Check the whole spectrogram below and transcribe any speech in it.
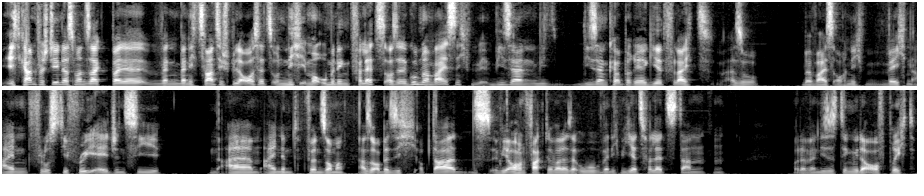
ich kann verstehen, dass man sagt, der, wenn, wenn ich 20 Spiele aussetze und nicht immer unbedingt verletzt aussetze, gut, man weiß nicht, wie sein, wie, wie sein Körper reagiert. Vielleicht, also wer weiß auch nicht, welchen Einfluss die Free Agency ähm, einnimmt für den Sommer. Also ob er sich, ob da das irgendwie auch ein Faktor war, dass er, uh, wenn ich mich jetzt verletze, dann, hm. oder wenn dieses Ding wieder aufbricht.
